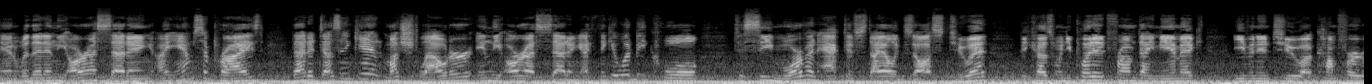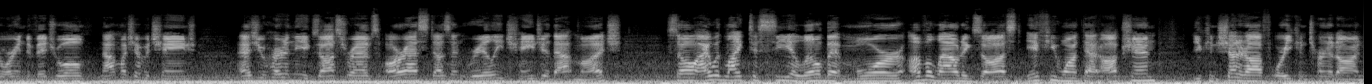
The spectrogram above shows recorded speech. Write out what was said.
And with it in the RS setting, I am surprised that it doesn't get much louder in the RS setting. I think it would be cool to see more of an active style exhaust to it because when you put it from dynamic even into a comfort or individual, not much of a change. As you heard in the exhaust revs, RS doesn't really change it that much. So I would like to see a little bit more of a loud exhaust. If you want that option, you can shut it off or you can turn it on,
